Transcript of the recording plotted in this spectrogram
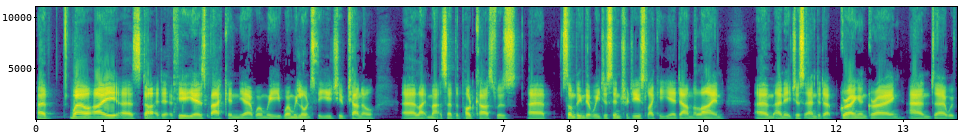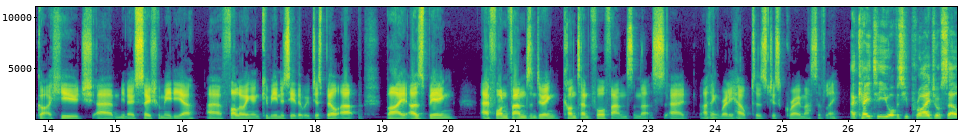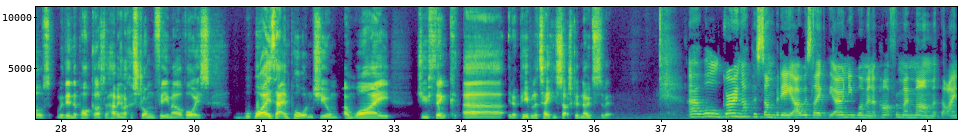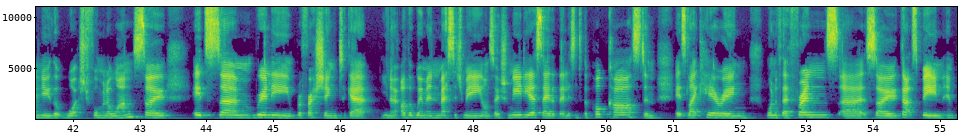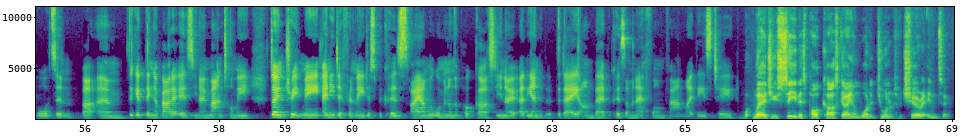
Uh, well, I uh, started it a few years back, and yeah, when we when we launched the YouTube channel, uh, like Matt said, the podcast was uh, something that we just introduced like a year down the line. Um, and it just ended up growing and growing. And uh, we've got a huge, um, you know, social media uh, following and community that we've just built up by us being F1 fans and doing content for fans. And that's, uh, I think, really helped us just grow massively. Uh, Katy, you obviously pride yourselves within the podcast of having like a strong female voice. Why is that important to you, and why do you think uh, you know people are taking such good notice of it? Uh, well, growing up as somebody, I was like the only woman, apart from my mum, that I knew that watched Formula One. So it's um, really refreshing to get you know other women message me on social media say that they listen to the podcast and it's like hearing one of their friends uh, so that's been important. But um, the good thing about it is you know matt and tommy don't treat me any differently just because i am a woman on the podcast. You know at the end of the day i'm there because i'm an f1 fan like these two. Where do you see this podcast going and what do you want it to mature it into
